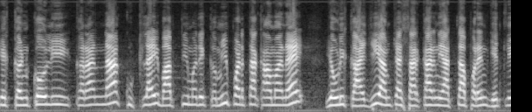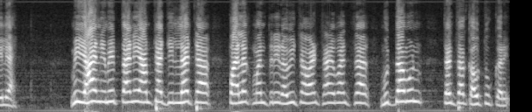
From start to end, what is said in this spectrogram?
की कणकवलीकरांना कुठल्याही बाबतीमध्ये कमी पडता कामा नये. एवढी काळजी आमच्या सरकारने आत्तापर्यंत घेतलेली आहे. मी ह्या निमित्ताने आमच्या जिल्ह्याच्या पालकमंत्री रवी चव्हाण साहेबांचं मुद्दामून त्यांचं कौतुक करेन.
